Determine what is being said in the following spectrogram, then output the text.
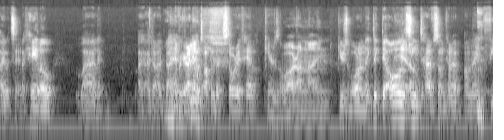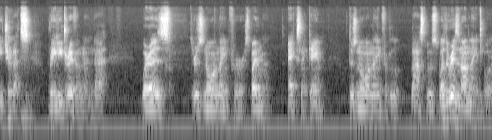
I would say like Halo, uh, like. I, I, I, I never hear anyone talking about the story of Halo. Gears of War online. Gears of War online. like like they all Halo. seem to have some kind of online feature that's really driven and uh, whereas there's no online for Spider Man. Excellent game. There's no online for the Last of Us. Well, there is an online, but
